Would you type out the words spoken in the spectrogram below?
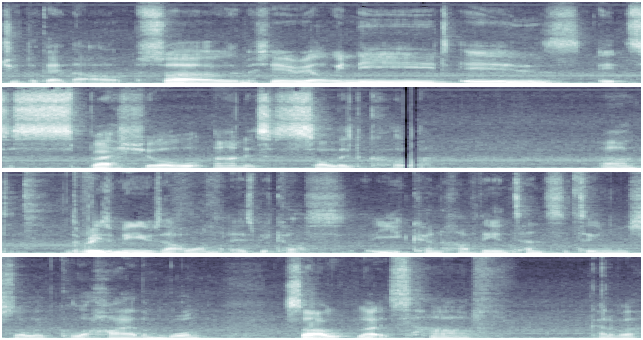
duplicate that up. So the material we need is it's a special and it's a solid colour. And the reason we use that one is because you can have the intensity on a solid colour higher than one. So let's have kind of a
